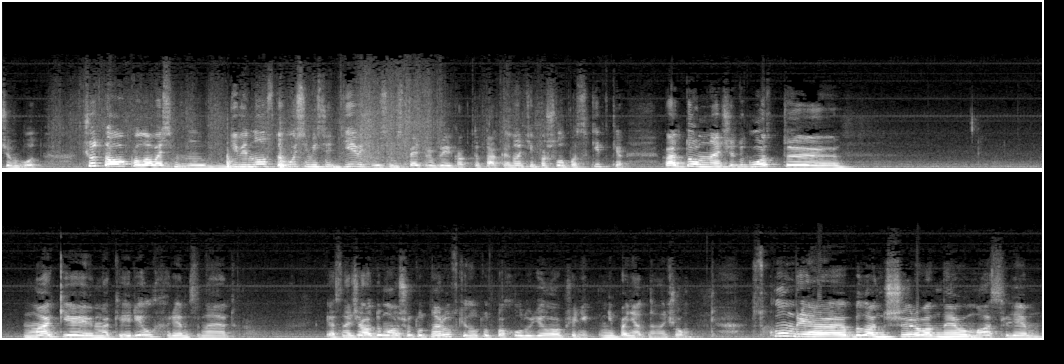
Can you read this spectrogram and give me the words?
Общем, вот. Что-то около 90, 89, 85 рублей, как-то так. Оно типа шло по скидке. Потом, значит, ГОСТ э, маки, макерил, хрен знает. Я сначала думала, что тут на русский, но тут, по ходу дела, вообще не, непонятно на чем. Скумбрия бланшированная в масле,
